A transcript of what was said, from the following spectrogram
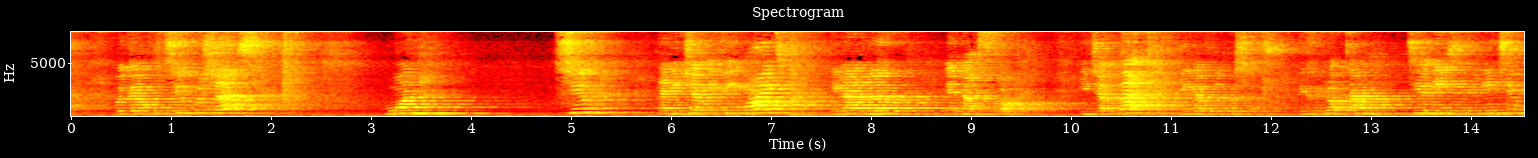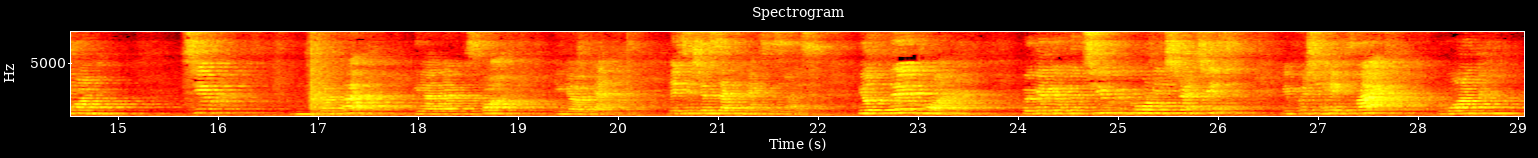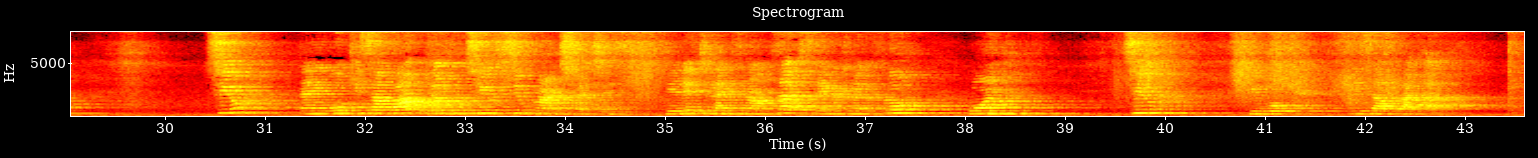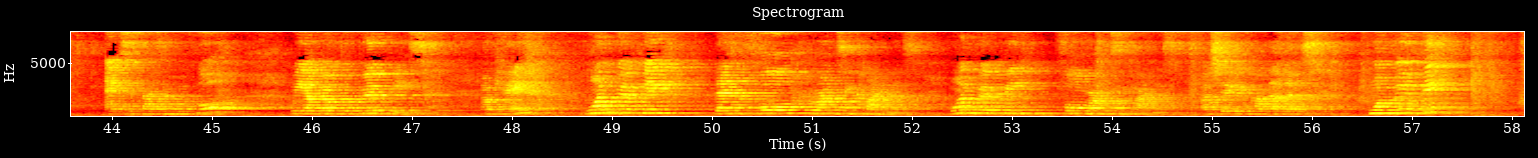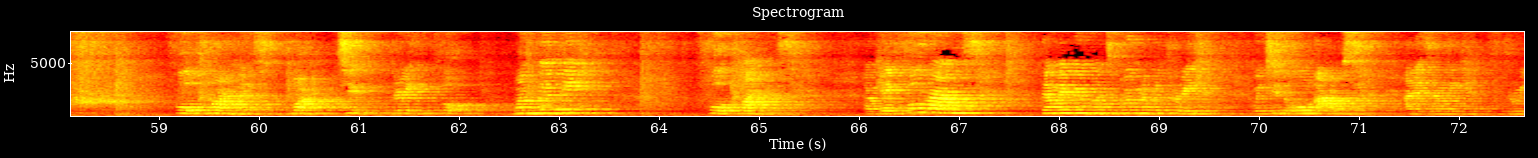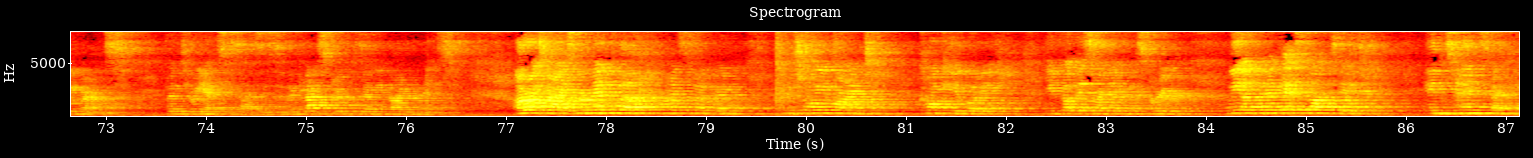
we're going for two push-ups. One, two. Then you jump your feet wide, you land low in that squat. You jump back, you go for the push-ups. You can drop down to your knees if you need to. One, two, jump back, you land low in the squat, you go again. This is your second exercise. Your third one, we're going to go for two good morning stretches. You push your hips back, one, two, then you walk yourself up, we're going for two Superman stretches. You lift your legs and arms up, stay looking at the floor, one, two, you walk yourself back up. Exercise number four, we are going for burpees, okay? One burpee, then four mountain climbers. One burpee, four mountain climbers. I'll show you how that looks. One burpee, four climbers. One, two, three, four. One burpee, four climbers. Okay, four rounds. Then we move on to group number three, which is all abs, and it's only three rounds for three exercises. So the class group is only nine minutes. All right, guys, remember my slogan, control your mind, conquer your body. You've got this right in this group. We are going to get started in 10 seconds.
